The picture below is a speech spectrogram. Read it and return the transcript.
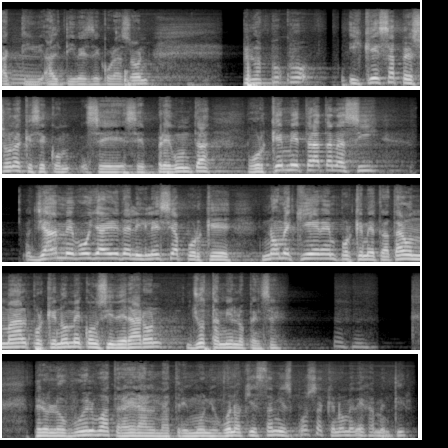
acti- altivez de corazón. Pero a poco, y que esa persona que se, se, se pregunta, ¿por qué me tratan así? Ya me voy a ir de la iglesia porque no me quieren, porque me trataron mal, porque no me consideraron. Yo también lo pensé. Pero lo vuelvo a traer al matrimonio. Bueno, aquí está mi esposa que no me deja mentir.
